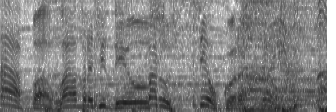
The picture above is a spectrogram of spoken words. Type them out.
A palavra de Deus para o seu coração.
